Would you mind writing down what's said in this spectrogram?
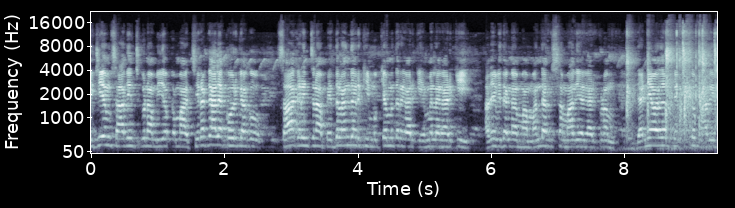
విజయం సాధించుకున్నాం. ఈ యొక్క మా చిరకాల కోరికకు సహకరించిన పెద్దలందరికీ ముఖ్యమంత్రి గారికి ఎమ్మెల్యే గారికి అదేవిధంగా మా మందకృష్ణ మాదిగ గారికి కూడా ధన్యవాదాలు తెలుపుతూ మాదిగ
